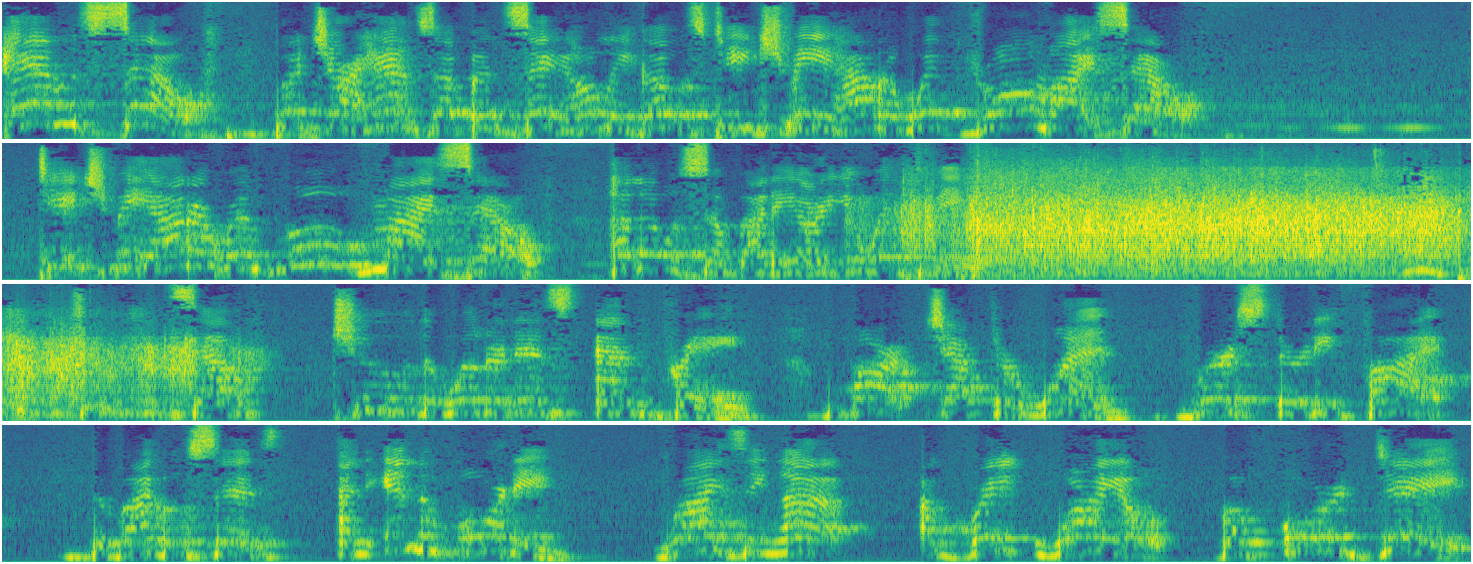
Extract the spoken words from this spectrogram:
himself. Put your hands up and say, Holy Ghost, teach me how to withdraw myself. Teach me how to remove myself. Hello, somebody, are you with me? He withdrew himself to the wilderness and prayed. Mark chapter 1, verse 35. The Bible says, And in the morning, rising up a great while before day,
